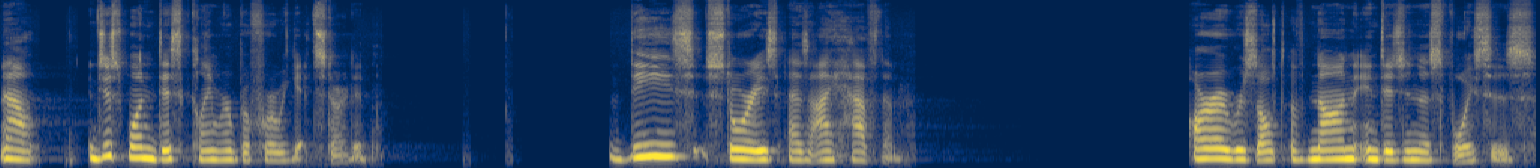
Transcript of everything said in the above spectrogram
Now, just one disclaimer before we get started. These stories, as I have them, are a result of non Indigenous voices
